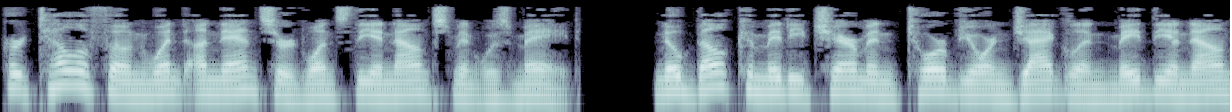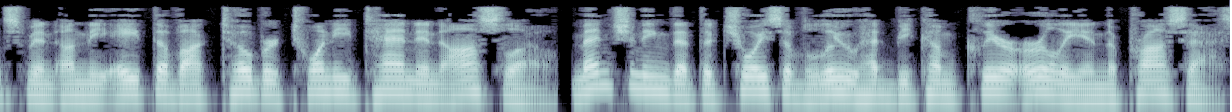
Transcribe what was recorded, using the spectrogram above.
Her telephone went unanswered once the announcement was made. Nobel Committee Chairman Torbjorn Jagland made the announcement on 8 October 2010 in Oslo, mentioning that the choice of Liu had become clear early in the process.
